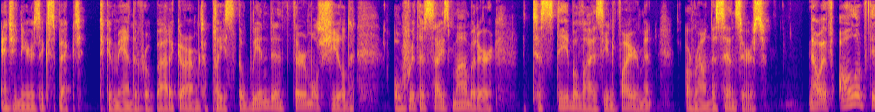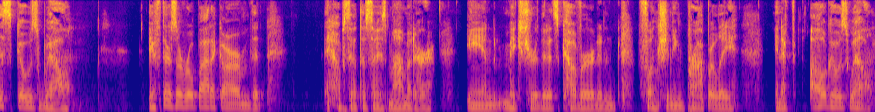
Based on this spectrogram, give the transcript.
engineers expect to command the robotic arm to place the wind and thermal shield over the seismometer to stabilize the environment around the sensors. Now, if all of this goes well, if there's a robotic arm that helps out the seismometer and makes sure that it's covered and functioning properly, and if all goes well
